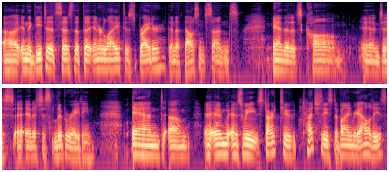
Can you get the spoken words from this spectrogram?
uh, in the Gita, it says that the inner light is brighter than a thousand suns, and that it's calm and just and it's just liberating. And um, and as we start to touch these divine realities,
